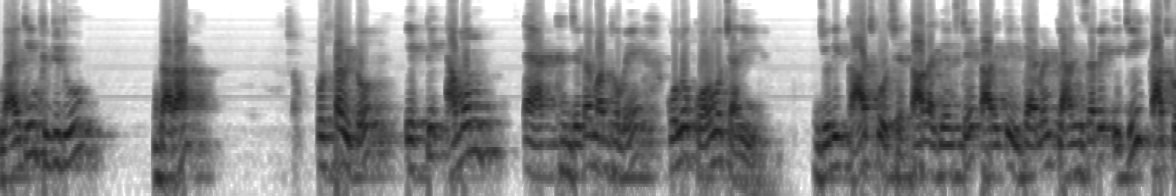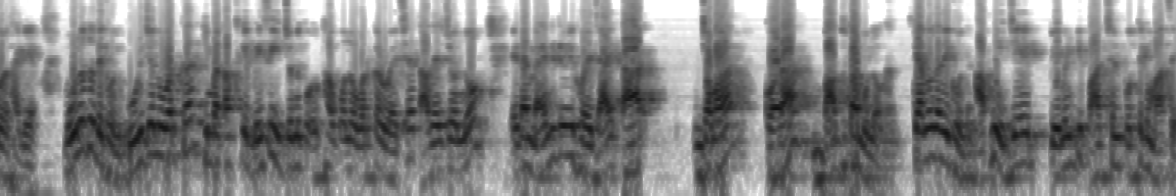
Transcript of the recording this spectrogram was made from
nineteen fifty two দ্বারা প্রস্তাবিত একটি এমন অ্যাক্ট যেটার মাধ্যমে কোনো কর্মচারী যদি কাজ করছে, তার এগেনস্টে তার একটি রিটায়ারমেন্ট প্ল্যান হিসাবে এটি কাজ করে থাকে। মূলত দেখুন, কুড়ি জন ওয়ার্কার কিংবা তার থেকে বেশি জন্য কোথাও কোনো ওয়ার্কার রয়েছে, তাদের জন্য এটা ম্যান্ডেটরি হয়ে যায় তার জমা করা বাধ্যতামূলক। কেননা দেখুন, আপনি যে পেমেন্টটি পাচ্ছেন প্রত্যেক মাসে,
